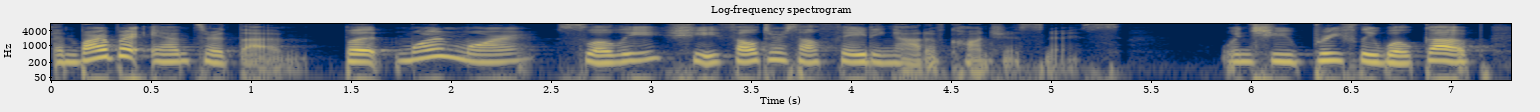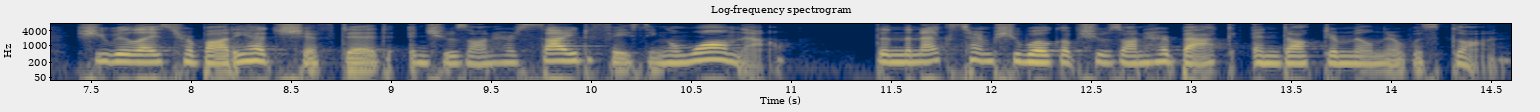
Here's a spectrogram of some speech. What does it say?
And Barbara answered them. But more and more, slowly, she felt herself fading out of consciousness. When she briefly woke up, she realized her body had shifted and she was on her side facing a wall now. Then the next time she woke up, she was on her back and Dr. Milner was gone.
